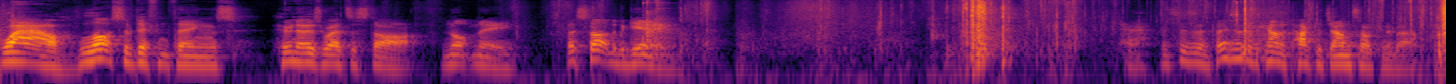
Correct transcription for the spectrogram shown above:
wow, lots of different things. Who knows where to start? Not me. Let's start at the beginning. Yeah, this is, a, this is the kind of package I'm talking about.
